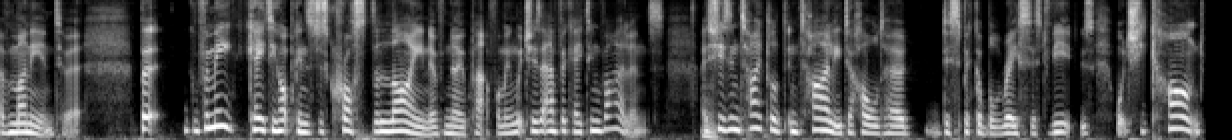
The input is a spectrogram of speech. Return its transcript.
of money into it. But for me, Katie Hopkins just crossed the line of no platforming, which is advocating violence. Mm. She's entitled entirely to hold her despicable racist views. What she can't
